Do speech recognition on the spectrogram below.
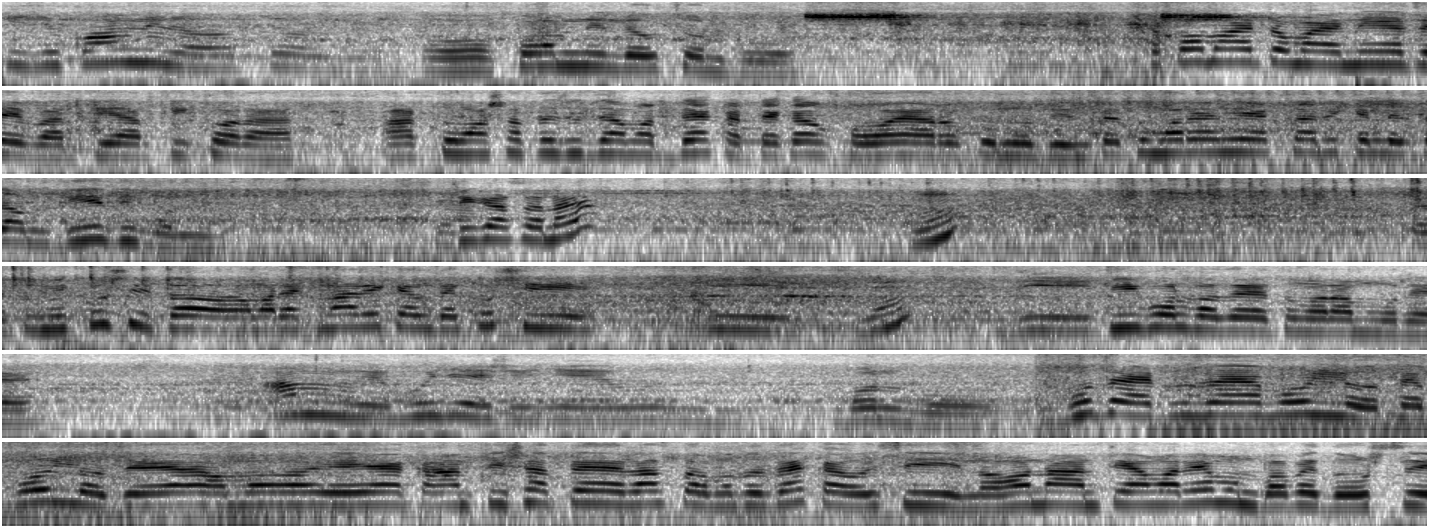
কিছু কম নিলেও চলবে। ও কম নিলেও চলবো। কমায় টমায় নিয়ে যাইবা আর কি আর কি করার? আর তোমার সাথে যদি আমার দেখা টেকা হয় আরও কোনো দিন তো তোমার আমি এক নারিকেলের দাম দিয়ে দিব না। ঠিক আছে না? হুম? তুমি খুশি তো? আমার এক নারিকেল দে খুশি। কি বলবা যায় তোমার আম্মুরে? আমাকে বুঝেছি যে বলব। বুঝায় টুজায় বলল তে বলল যে আমার এই এক আন্টির সাথে রাস্তার মধ্যে দেখা হয়েছি নহনা আন্টি আমার এমন ভাবে ধরছে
